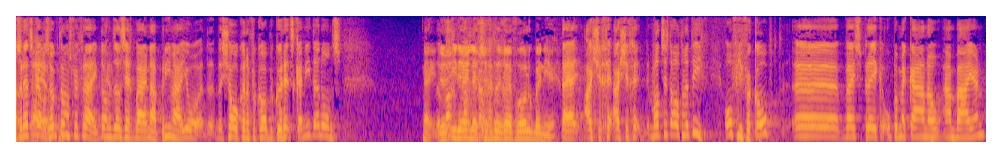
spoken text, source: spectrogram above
Goretzka was ook transfervrij. Dan, dan zegt Bayern, nou prima, joh, de, de Schalke dan verkoop je Goretzka niet aan ons. Nee, Dat dus mag- iedereen mag legt zich er eh, vrolijk bij neer. Nou ja, als je, als je, wat is het alternatief? Of je verkoopt, eh, wij spreken Upamecano aan Bayern.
